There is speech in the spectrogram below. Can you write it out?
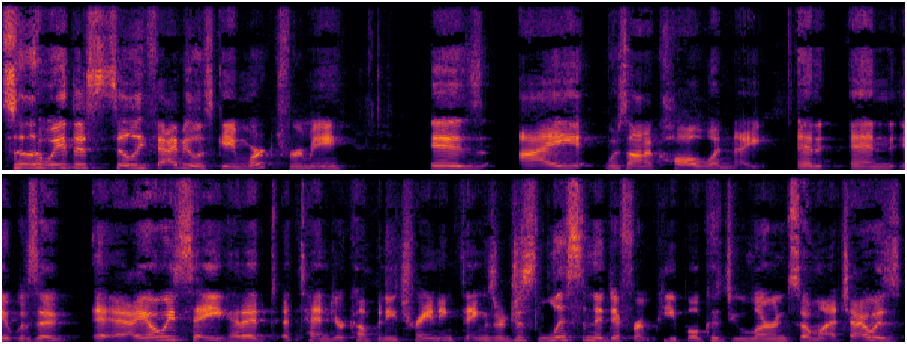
So the way this silly fabulous game worked for me is I was on a call one night and and it was a I always say you got to attend your company training things or just listen to different people because you learn so much. I was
